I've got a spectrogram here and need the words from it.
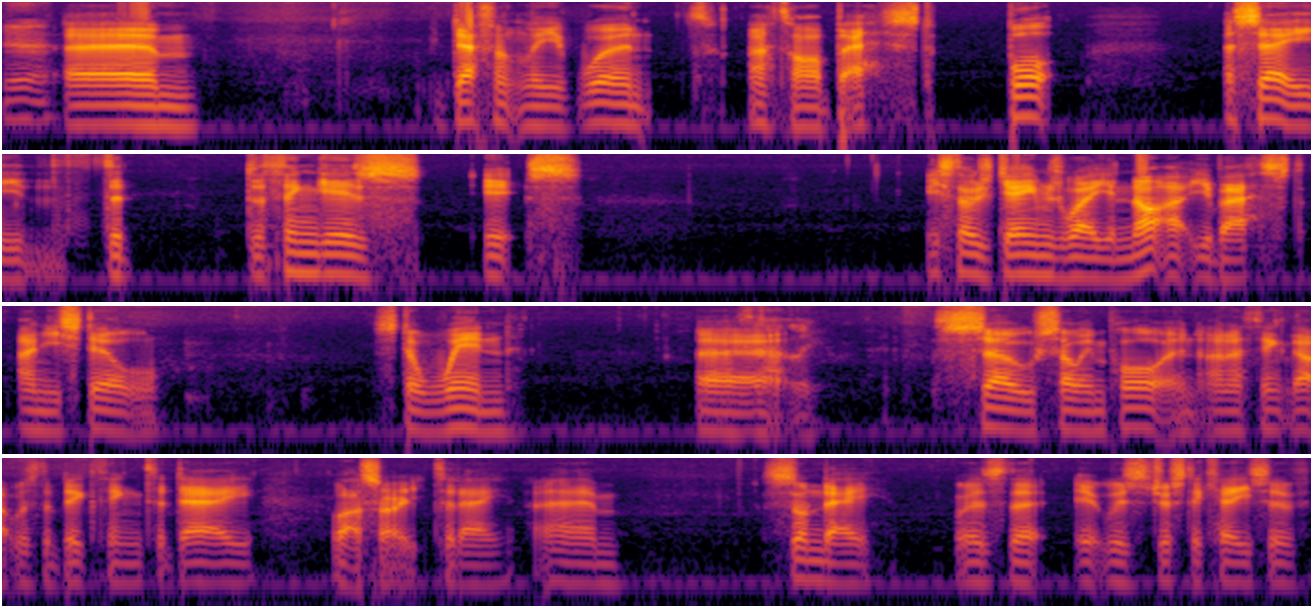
Yeah. Um, definitely weren't at our best, but I say the the thing is, it's it's those games where you're not at your best and you still still win. Uh, exactly. so so important, and I think that was the big thing today. Well, sorry, today, um, Sunday, was that it was just a case of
